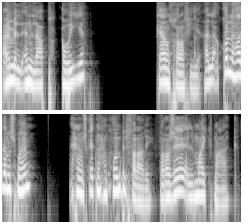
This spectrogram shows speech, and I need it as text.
عمل in lap قوية كانت خرافية. هلأ كل هذا مش مهم إحنا مشكلتنا حنكون بالفراري. فرجاء المايك معك.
